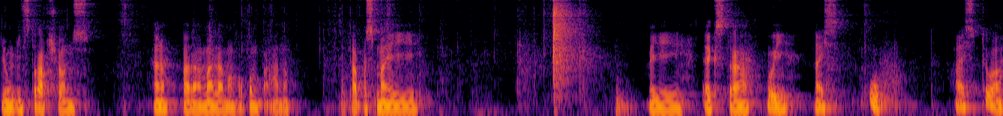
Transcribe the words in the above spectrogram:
yung instructions ano para malaman ko kung paano. Tapos may may extra. Uy, nice. Uh, nice to ah.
